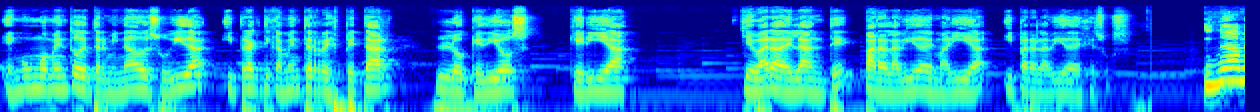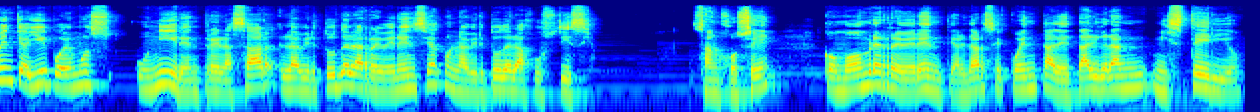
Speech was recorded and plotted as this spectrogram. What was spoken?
en un momento determinado de su vida y prácticamente respetar lo que Dios quería llevar adelante para la vida de María y para la vida de Jesús. Y nuevamente allí podemos unir, entrelazar la virtud de la reverencia con la virtud de la justicia. San José, como hombre reverente, al darse cuenta de tal gran misterio,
